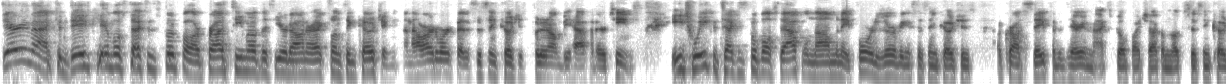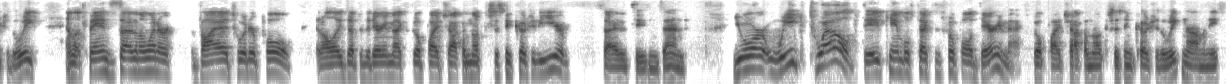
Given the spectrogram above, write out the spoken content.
Dairy Max and Dave Campbell's Texas football are proud team up this year to honor excellence in coaching and the hard work that assistant coaches put in on behalf of their teams. Each week, the Texas football staff will nominate four deserving assistant coaches across state for the Dairy Max built by Chocolate Milk Assistant Coach of the Week and let fans decide on the winner via Twitter poll. It all leads up to the Dairy Max built by Chocolate Milk Assistant Coach of the Year at season's end. Your Week 12, Dave Campbell's Texas Football Dairy Max, built by Chocolate Milk Assistant Coach of the Week nominees.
